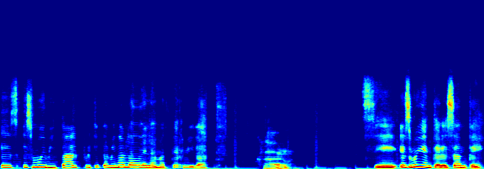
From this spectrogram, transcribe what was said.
es, es muy vital porque también habla de la maternidad. Claro. Sí, es muy interesante.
